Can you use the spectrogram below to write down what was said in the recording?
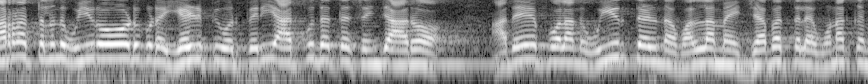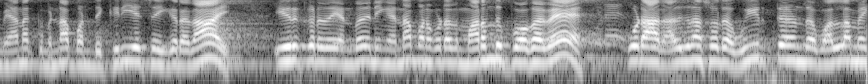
மரணத்திலேருந்து உயிரோடு கூட எழுப்பி ஒரு பெரிய அற்புதத்தை செஞ்சாரோ? அதே போல் அந்த உயிர்த்தெழுந்த வல்லமை ஜெபத்தில் உனக்கும் எனக்கும் என்ன பண்ணுது? கிரியை செய்கிறதாய் இருக்கிறது என்பதை நீங்கள் என்ன பண்ணக்கூடாது? மறந்து போகவே கூடாது. அதுக்கு தான் சொல்கிறேன் உயிர்த்தெழுந்த வல்லமை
